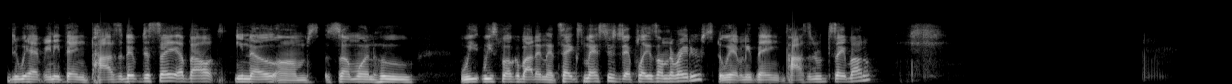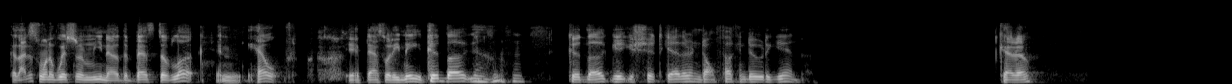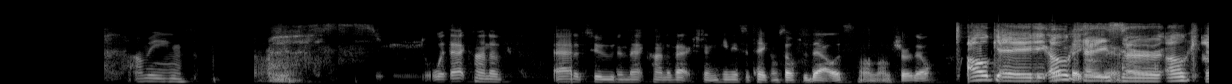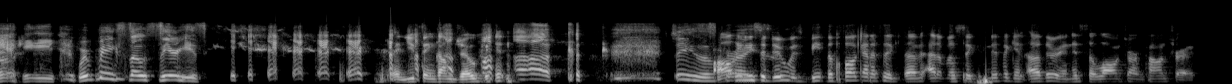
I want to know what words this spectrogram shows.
Do we have anything positive to say about, you know, um someone who we, we spoke about in a text message that plays on the Raiders? Do we have anything positive to say about him? Because I just want to wish him, you know, the best of luck and health, if that's what he needs. Good luck. Good luck. Get your shit together and don't fucking do it again. Keto? I mean, with that kind of attitude and that kind of action, he needs to take himself to Dallas. I'm, I'm sure they'll. Okay, I'll okay, sir. Okay. We're being so serious. And you think I'm joking? Jesus All he needs to do is beat the fuck out of, of uh, out of a significant other, and it's a long term contract.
